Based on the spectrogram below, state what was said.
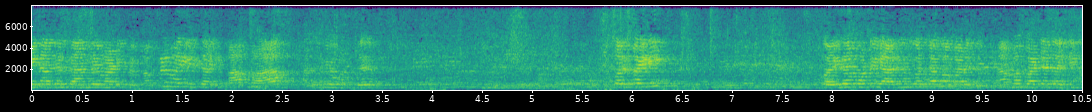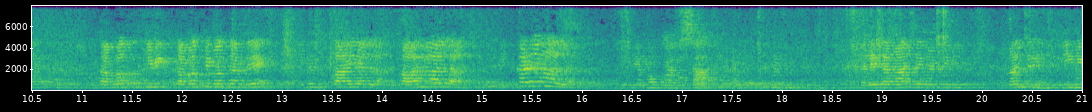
ಏನಾದ್ರೂ ದಾಂಧೆ ಮಾಡಿ ಮಕ್ಕಳು ಮರಿರ್ತಾರೆ ಪಾಪ. ಅಲ್ಲಿ ಮತ್ತೆ ಸ್ವಲ್ಪ ಇಡಿ. ಕೊಯ್ದ ಫೋಟೋ ಯಾರಿಗೂ ಗೊತ್ತಾಗಬಾರದು. ನಮ್ಮ ಪಟ್ಟದಲ್ಲಿ ತಂಬಾಕು ಕಿವಿ ಕಿಮಕ್ ಅಂದ್ರೆ ಇದು ಕಾಯಿ ಅಲ್ಲ ಕಾಲು ಅಲ್ಲ ಇಕ್ಕಡನೂ ಕಡೆನೂ ಅಲ್ಲ ನಿಮ್ಮ ಕಷ್ಟ ಅದೇ ತಮಾಷೆ ಮಾಡ್ತೀನಿ ಮಂತ್ರಿ ನೀವು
